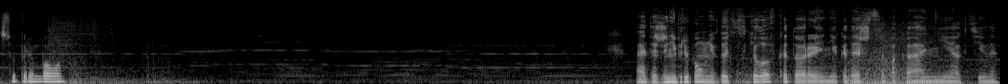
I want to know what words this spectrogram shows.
Супер имбово. А я даже не припомню в доте скиллов, которые не кадешатся, пока они активны.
